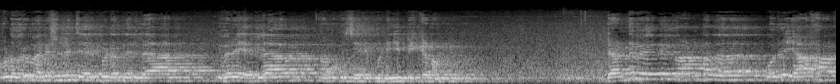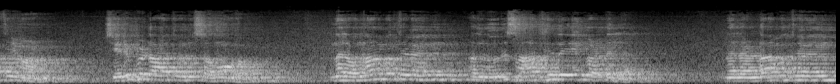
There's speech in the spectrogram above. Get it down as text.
ഇവിടെ ഒരു മനുഷ്യനും ചെരുപ്പിടുന്നില്ല ഇവരെ എല്ലാം നമുക്ക് ചെരുപ്പിടിയിപ്പിക്കണം രണ്ടുപേരും കണ്ടത് ഒരു യാഥാർത്ഥ്യമാണ്. ചെരുപ്പിടാത്ത ഒരു സമൂഹം. എന്നാൽ ഒന്നാമത്തവൻ അതിൽ ഒരു സാധ്യതയും കണ്ടില്ല. എന്നാൽ രണ്ടാമത്തവൻ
